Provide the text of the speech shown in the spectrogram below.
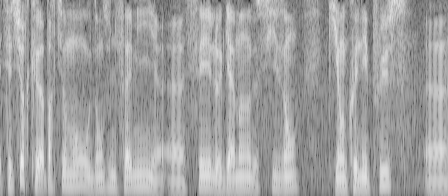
C'est sûr qu'à partir du moment où dans une famille, euh, c'est le gamin de 6 ans qui en connaît plus euh,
